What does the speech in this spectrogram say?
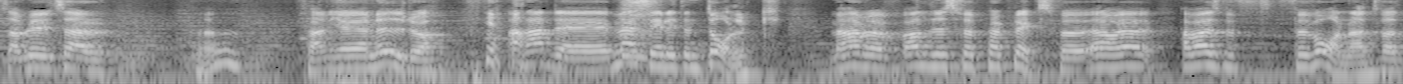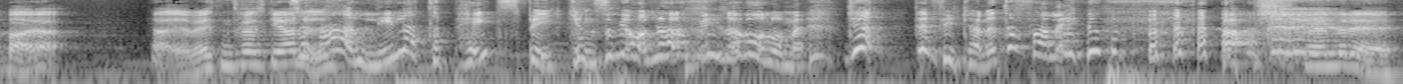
Så han blev lite så här. "Ja, fan gör jag nu då? Han hade med sig en liten dolk. Men han var alldeles för perplex. För, han, var, han var alldeles för förvånad för att bara, ja, Ja, jag vet inte vad jag ska göra Den nu. här lilla tapetspiken som jag har laddat min revolver med, den, den fick han inte falla ihop. Nej men det...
